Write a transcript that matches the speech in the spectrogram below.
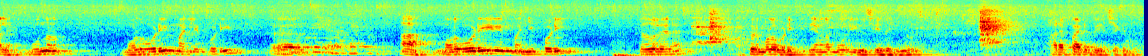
അല്ലേ? മൂന്ന് മുളക് പൊടിയും മല്ലിപ്പൊടിയും ആ മുളക് പൊടി മഞ്ഞൾപ്പൊടി അതുപോലെ തന്നെ കുരുമുളക് പൊടി. ഇത് ഞങ്ങൾ മൂന്ന് യൂസ് ചെയ്തിരിക്കുന്നത് അരപ്പായിട്ട് ഉപയോഗിച്ചേക്കുന്നത്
